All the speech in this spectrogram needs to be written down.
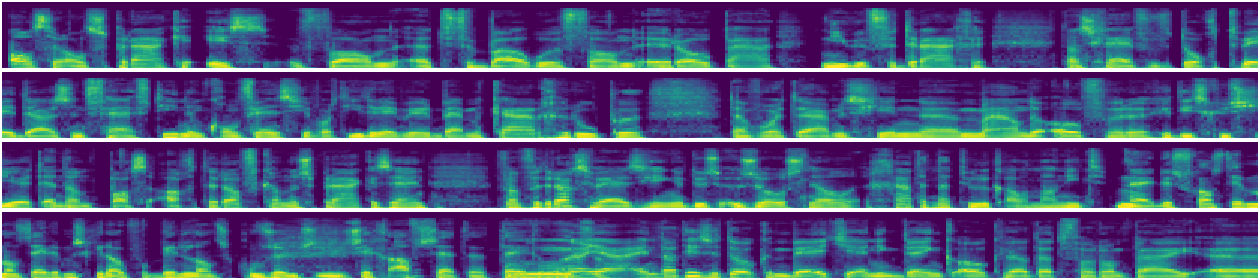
als er al sprake is van het verbouwen van Europa... nieuwe verdragen, dan schrijven we toch 2015 een conventie... wordt iedereen weer bij elkaar geroepen. Dan wordt daar misschien maanden over gediscussieerd... en dan pas achteraf kan er sprake zijn van verdragswijzigingen. Dus zo snel gaat het natuurlijk allemaal niet. Nee, dus Frans Timmermans deed misschien ook voor binnenlandse consumptie... zich afzetten tegen Nou Brussel. ja, en dat is het ook een beetje. En ik denk ook wel dat Van Rompuy uh,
